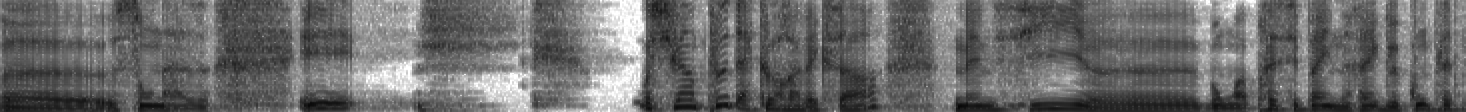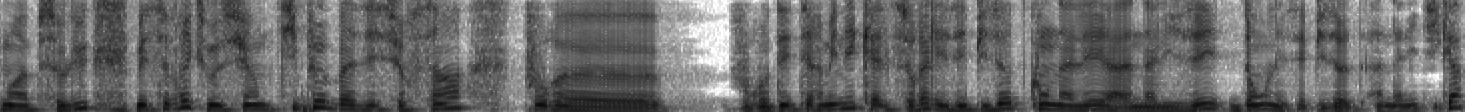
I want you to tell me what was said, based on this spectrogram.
euh, sont nazes. Et je suis un peu d'accord avec ça, même si euh, bon après c'est pas une règle complètement absolue, mais c'est vrai que je me suis un petit peu basé sur ça pour euh, pour déterminer quels seraient les épisodes qu'on allait analyser dans les épisodes Analytica.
